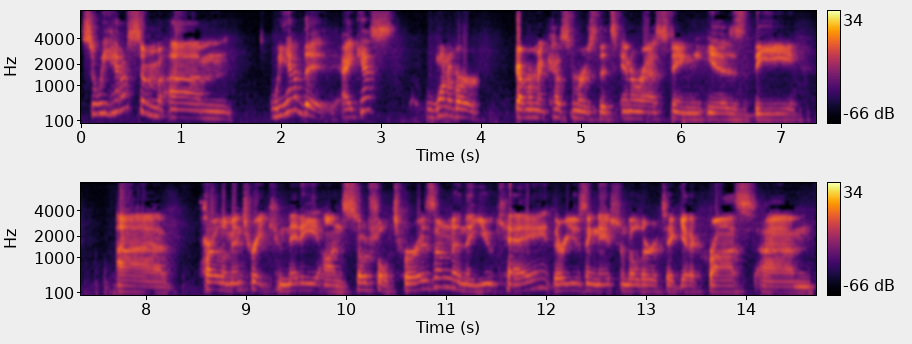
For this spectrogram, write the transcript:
So we have some, um, we have the, I guess one of our government customers that's interesting is the uh, Parliamentary Committee on Social Tourism in the UK. They're using Nation Builder to get across um,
